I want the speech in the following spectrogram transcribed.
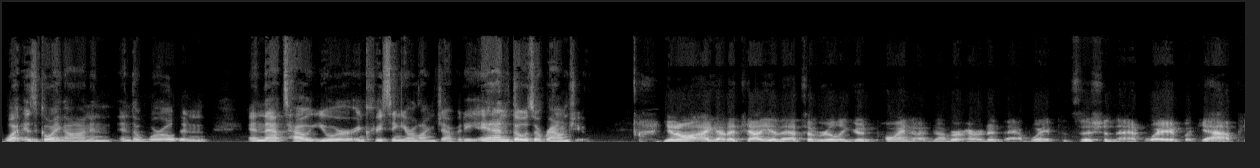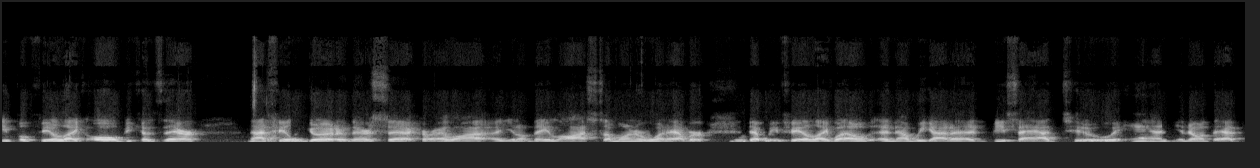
what is going on in, in the world. And, and that's how you're increasing your longevity and those around you. You know, I got to tell you, that's a really good point. I've never heard it that way, positioned that way. But yeah, people feel like, oh, because they're not feeling good or they're sick or I lost, you know, they lost someone or whatever, Mhm. that we feel like, well, and now we got to be sad too. And, you know, that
